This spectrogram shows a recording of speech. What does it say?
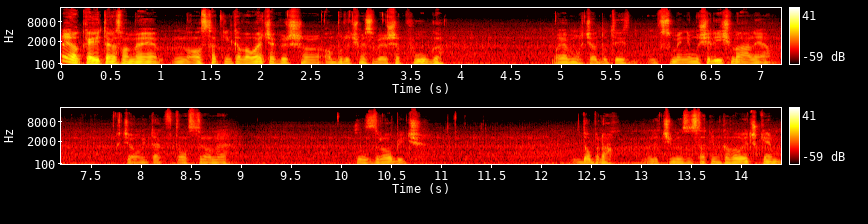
No i okej, teraz mamy no, ostatni kawałeczek, już obróćmy sobie jeszcze pług. Bo ja bym chciał do tej, w sumie nie musieliśmy, ale ja chciał i tak w tą stronę to zrobić. Dobra, lecimy z ostatnim kawałeczkiem.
